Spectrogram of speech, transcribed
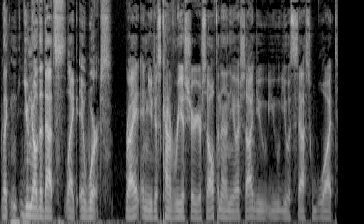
like you know that that's like it works right and you just kind of reassure yourself and then on the other side you you you assess what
